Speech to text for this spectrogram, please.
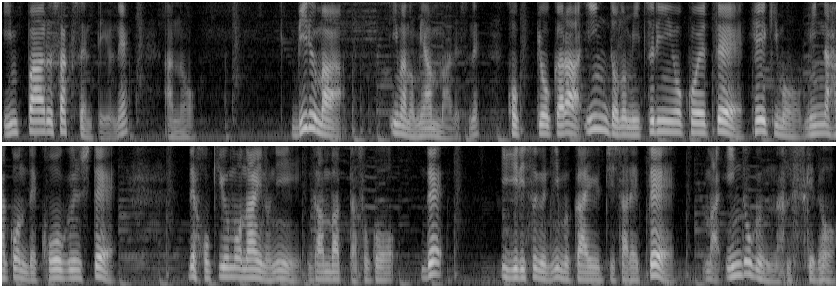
インパール作戦っていうねあのビルマ今のミャンマーですね。国境からインドの密林を越えて兵器もみんな運んで行軍してで補給もないのに頑張ったそこ。でイギリス軍に迎え撃ちされてまあインド軍なんですけど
